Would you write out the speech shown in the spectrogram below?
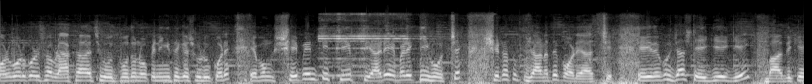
বড় বড় করে সব রাখা আছে উদ্বোধন ওপেনিং থেকে শুরু করে। এবং সেভেন্টি ফিফথ ইয়ারে এবারে কি হচ্ছে, সেটা তো জানাতে পরে আসছি। এই দেখুন জাস্ট এগিয়ে গিয়ে বাদিকে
